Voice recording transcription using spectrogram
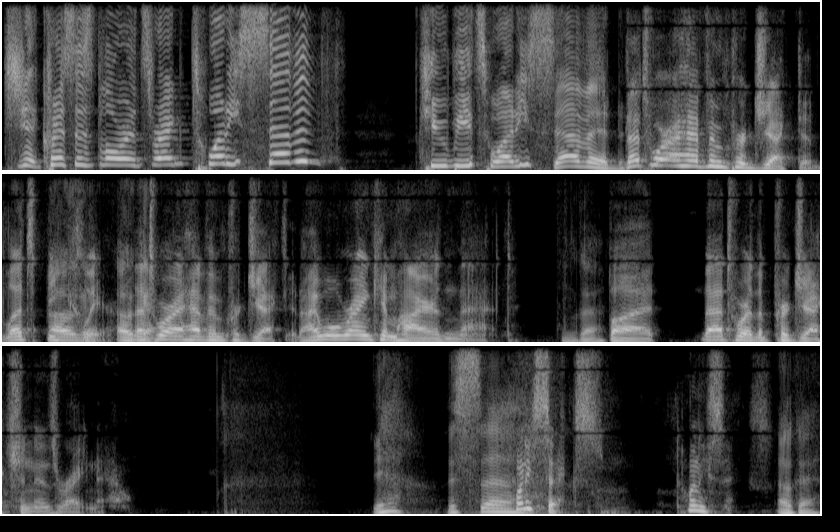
J- Chris is Lawrence ranked 27th. QB 27. That's where I have him projected. Let's be Okay, clear. okay. That's where I have him projected. I will rank him higher than that, Okay. but that's where the projection is right now. Yeah. This uh 26. 26. Okay.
